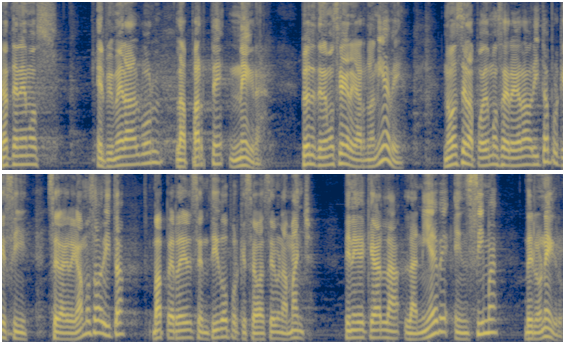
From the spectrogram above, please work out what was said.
Ya tenemos el primer árbol, la parte negra. Pero le tenemos que agregar la nieve. No se la podemos agregar ahorita porque si se la agregamos ahorita, va a perder el sentido porque se va a hacer una mancha. Tiene que quedar la, la nieve encima de lo negro.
